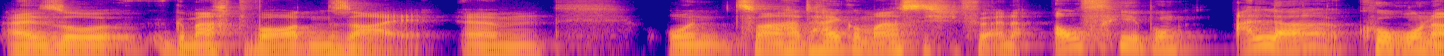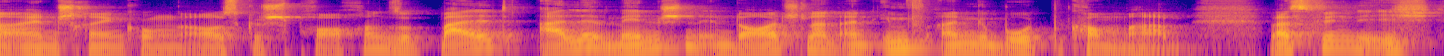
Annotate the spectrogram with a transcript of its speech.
also gemacht worden sei. Ähm, und zwar hat Heiko Maas sich für eine Aufhebung aller Corona-Einschränkungen ausgesprochen, sobald alle Menschen in Deutschland ein Impfangebot bekommen haben. Was finde ich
